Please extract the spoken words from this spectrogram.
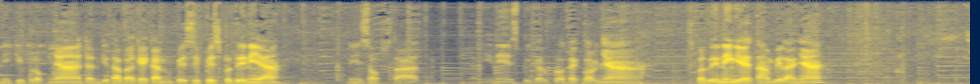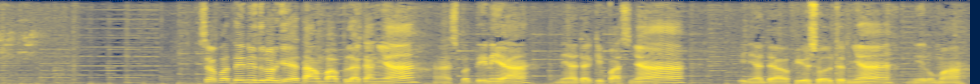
Ini kiproknya dan kita pakaikan PCB seperti ini ya. Ini soft start ini speaker protektornya. Seperti ini ya tampilannya. Seperti ini dulu ya tampak belakangnya. Nah seperti ini ya. Ini ada kipasnya. Ini ada view soldernya. Ini rumah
